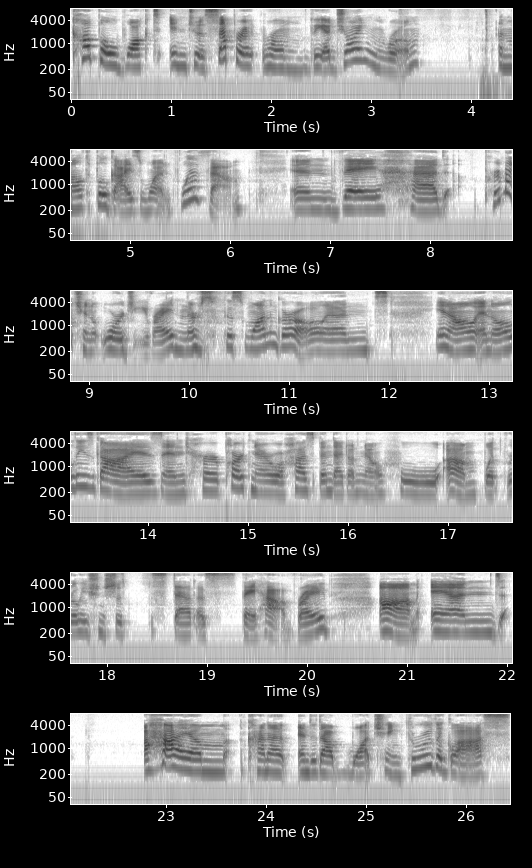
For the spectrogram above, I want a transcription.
couple walked into a separate room the adjoining room and multiple guys went with them and they had pretty much an orgy right? And there's this one girl and you know and all these guys and her partner or husband i don't know who um what relationship status they have right? Um and i am kind of ended up watching through the glass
